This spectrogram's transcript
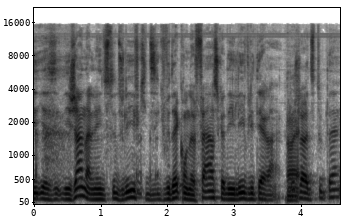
y, a des- il y a des gens dans l'industrie du livre qui, disent- qui voudraient qu'on ne fasse que des livres littéraires. Moi. Je leur dis tout le temps,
